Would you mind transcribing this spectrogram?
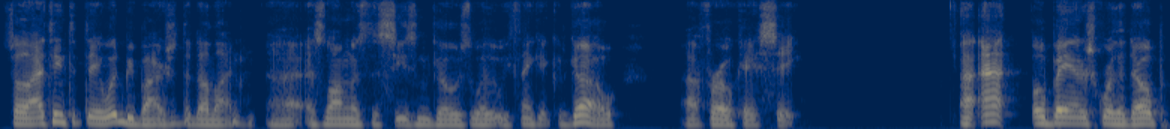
So, I think that they would be buyers at the deadline uh, as long as the season goes the way that we think it could go uh, for OKC. Uh, at obey underscore the dope,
